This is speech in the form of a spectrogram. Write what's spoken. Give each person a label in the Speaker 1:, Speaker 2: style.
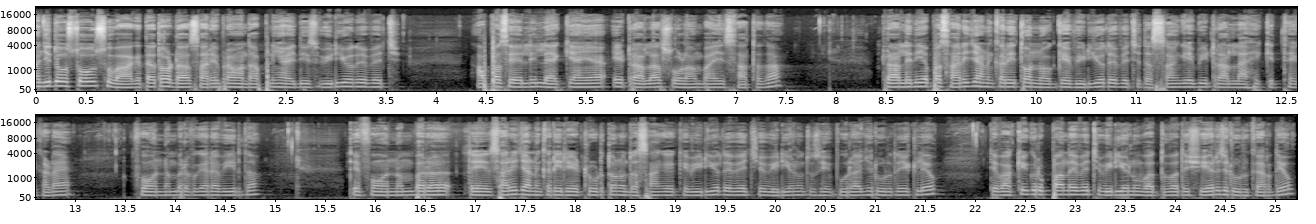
Speaker 1: ਹਾਂਜੀ ਦੋਸਤੋ, ਸਵਾਗਤ ਹੈ ਤੁਹਾਡਾ ਸਾਰੇ ਭਰਾਵਾਂ ਦਾ ਆਪਣੀ ਅੱਜ ਦੀ ਇਸ ਵੀਡੀਓ ਦੇ ਵਿੱਚ। ਆਪਾਂ ਸੇਲ ਲਈ ਲੈ ਕੇ ਆਏ ਆ ਇਹ ਟਰਾਲਾ 16 ਬਾਈ 7 ਦਾ। ਟਰਾਲੇ ਦੀ ਆਪਾਂ ਸਾਰੀ ਜਾਣਕਾਰੀ ਤੁਹਾਨੂੰ ਅੱਗੇ ਵੀਡੀਓ ਦੇ ਵਿੱਚ ਦੱਸਾਂਗੇ ਵੀ ਟਰਾਲਾ ਇਹ ਕਿੱਥੇ ਖੜਾ ਹੈ। ਫੋਨ ਨੰਬਰ ਵਗੈਰਾ ਵੀਰ ਦਾ। ਤੇ ਫੋਨ ਨੰਬਰ ਤੇ ਸਾਰੀ ਜਾਣਕਾਰੀ ਰੇਟ ਰੂਟ ਤੁਹਾਨੂੰ ਦੱਸਾਂਗੇ ਕਿ ਵੀਡੀਓ ਦੇ ਵਿੱਚ। ਵੀਡੀਓ ਨੂੰ ਤੁਸੀਂ ਪੂਰਾ ਜ਼ਰੂਰ ਦੇਖ ਲਿਓ। ਤੇ ਬਾਕੀ ਗਰੁੱਪਾਂ ਦੇ ਵਿੱਚ ਵੀਡੀਓ ਨੂੰ ਵੱਧ ਤੋਂ ਵੱਧ ਸ਼ੇਅਰ ਜ਼ਰੂਰ ਕਰ ਦਿਓ।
